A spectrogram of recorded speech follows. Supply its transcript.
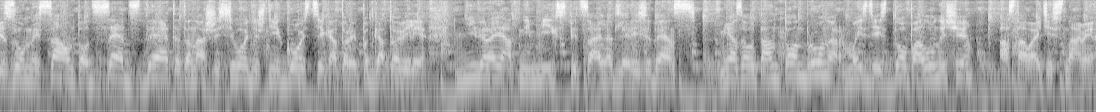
Безумный саунд от Zed's Dead — это наши сегодняшние гости, которые подготовили невероятный микс специально для Резиденс. Меня зовут Антон Брунер, мы здесь до полуночи. Оставайтесь с нами.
